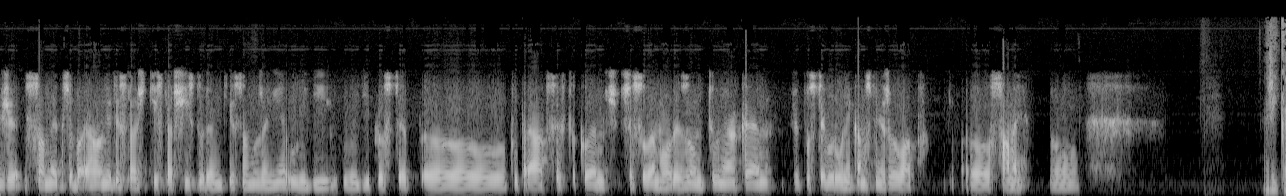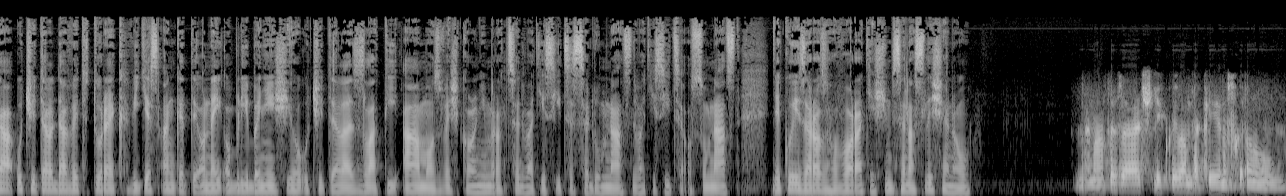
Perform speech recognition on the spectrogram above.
že sami třeba hlavně ty starší, starší studenti samozřejmě uvidí, uvidí prostě uh, tu práci v takovém časovém horizontu nějakém, že prostě budou někam směřovat uh, sami. No. Říká učitel David Turek, vítěz ankety o nejoblíbenějšího učitele Zlatý Ámos ve školním roce 2017-2018. Děkuji za rozhovor a těším se na slyšenou. Nemáte zač, děkuji vám taky, nashledanou.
